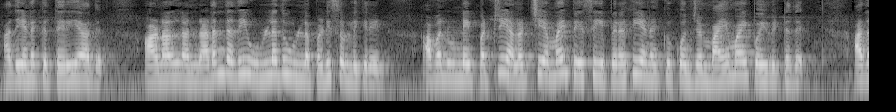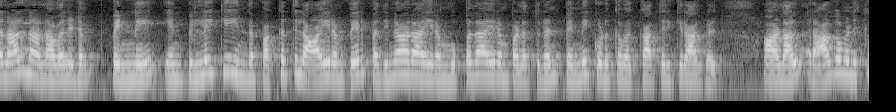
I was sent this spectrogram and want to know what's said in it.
அது எனக்கு தெரியாது. ஆனால் நான் நடந்ததை உள்ளது உள்ளபடி சொல்லுகிறேன். அவன் உன்னை பற்றி அலட்சியமாய் பேசிய பிறகு எனக்கு கொஞ்சம் பயமாய் போய்விட்டது. அதனால் நான் அவளிடம் பெண்ணே என் பிள்ளைக்கு இந்த பக்கத்தில் ஆயிரம் பேர் பதினாறாயிரம் முப்பதாயிரம் பணத்துடன் பெண்ணை கொடுக்க காத்திருக்கிறார்கள். ஆனால் ராகவனுக்கு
